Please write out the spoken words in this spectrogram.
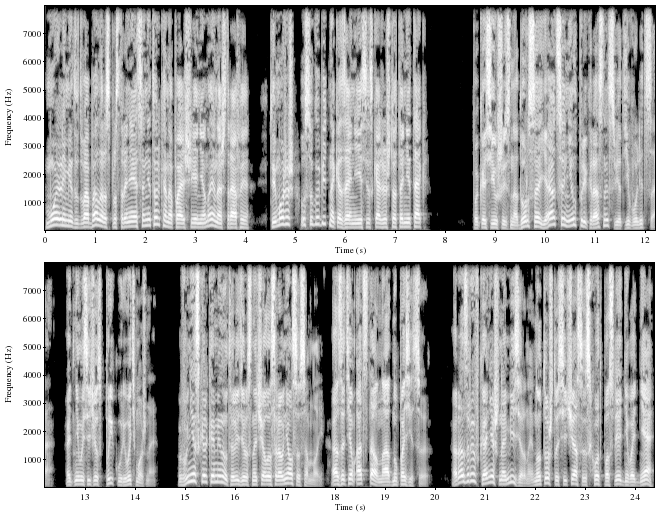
мой лимит в два балла распространяется не только на поощрение, но и на штрафы. Ты можешь усугубить наказание, если скажешь что-то не так». Покосившись на Дорса, я оценил прекрасный цвет его лица. От него сейчас прикуривать можно. В несколько минут лидер сначала сравнялся со мной, а затем отстал на одну позицию. Разрыв, конечно, мизерный, но то, что сейчас исход последнего дня,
